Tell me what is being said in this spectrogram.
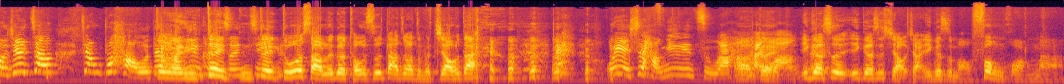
我觉得这样这样不好，我对航运很尊敬。对多少那个投资大众要怎么交代？我也是航运一族啊，航海王。一个是一个是小强，一个是毛凤凰嘛。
